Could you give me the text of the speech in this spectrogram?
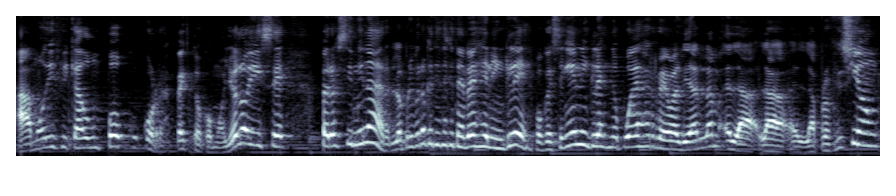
Ha modificado un poco con respecto a como yo lo hice, pero es similar. Lo primero que tienes que tener es el inglés, porque sin el inglés no puedes revalidar la, la, la profesión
